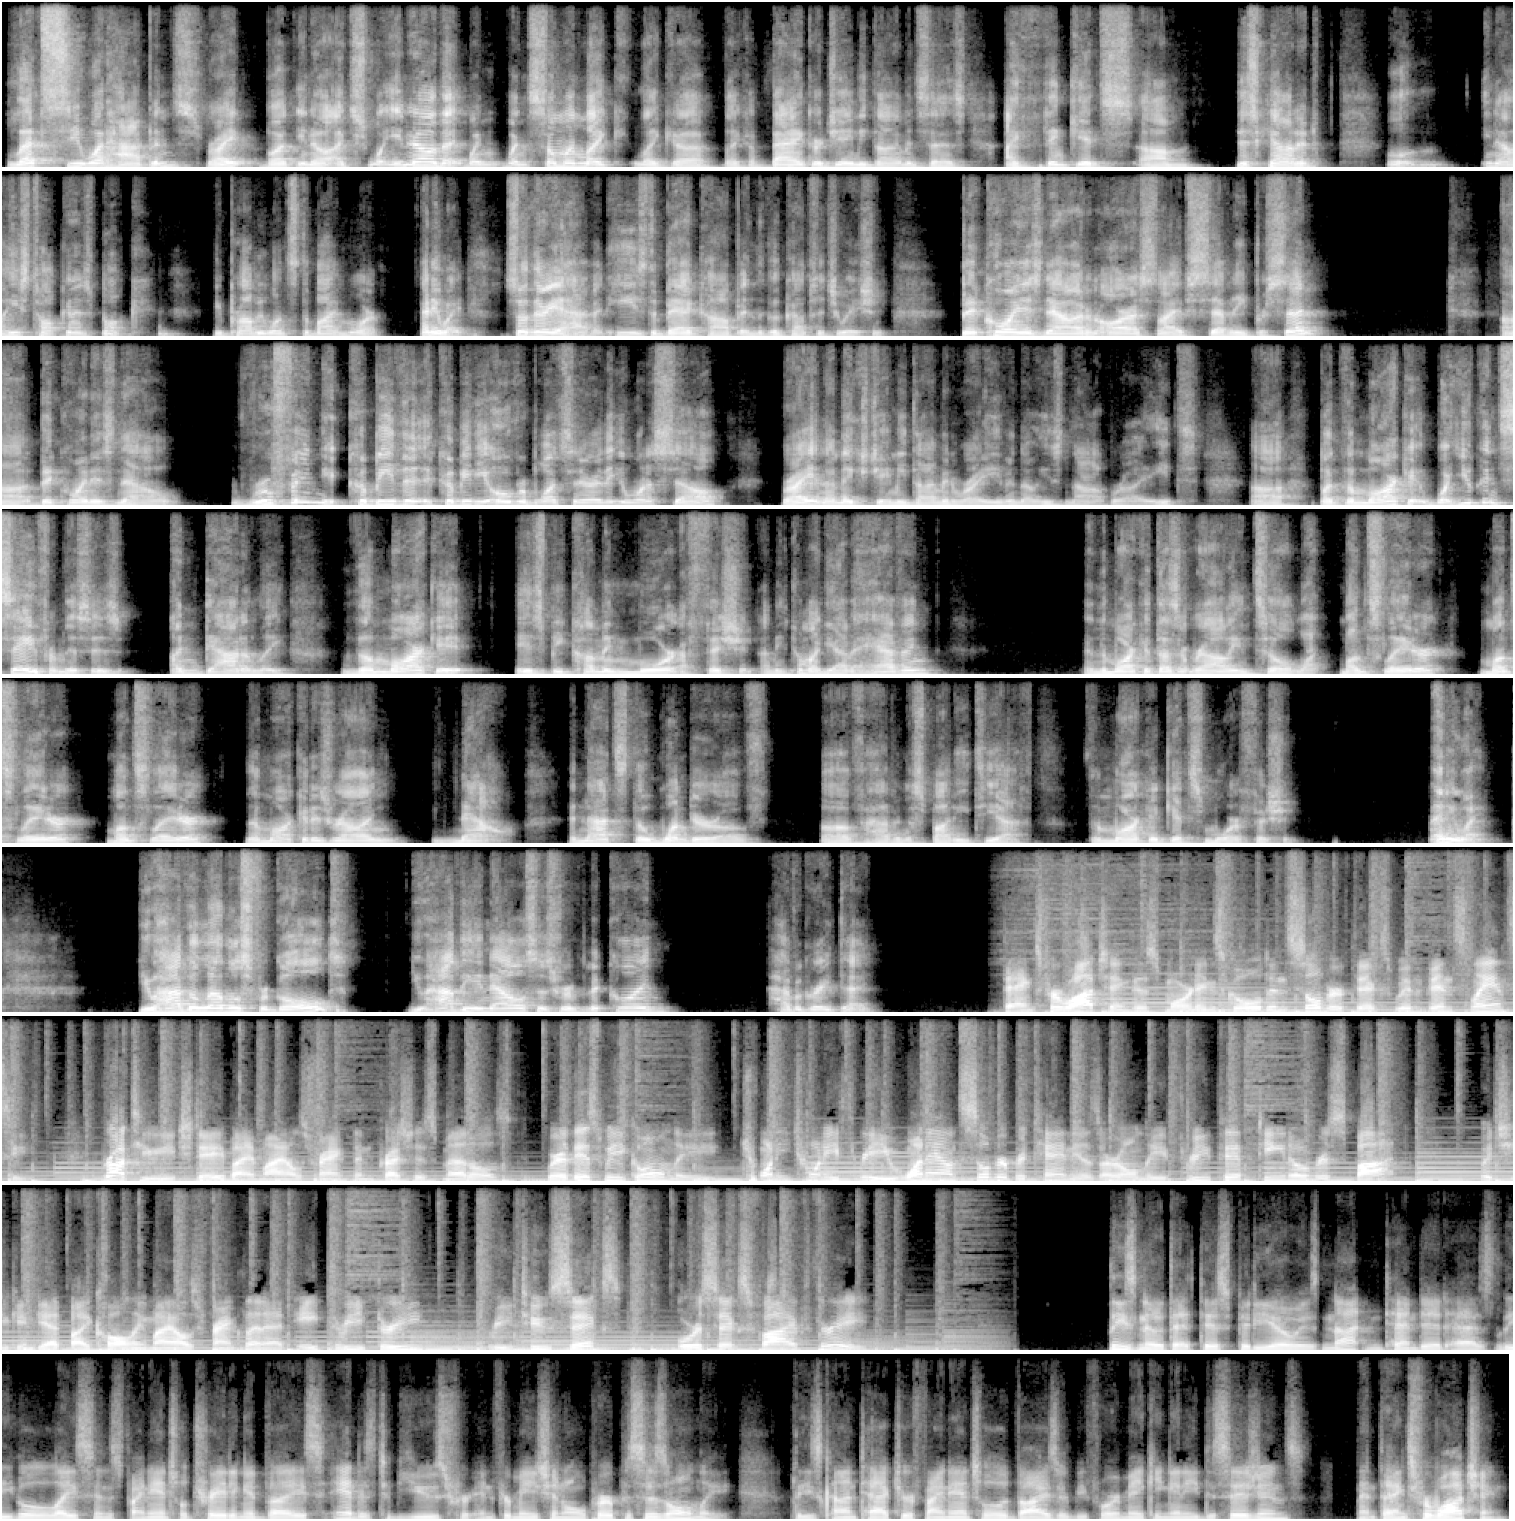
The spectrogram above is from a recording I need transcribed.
let's see what happens, right? But you know, I just want you to know that when when someone like like a like a bank or Jamie Dimon says, "I think it's um, discounted," well, you know, he's talking his book. He probably wants to buy more. Anyway, so there you have it. He's the bad cop in the good cop situation. Bitcoin is now at an RSI of seventy percent. Uh, Bitcoin is now roofing. It could be the it could be the overbought scenario that you want to sell, right? And that makes Jamie Dimon right, even though he's not right. Uh, but the market, what you can say from this is undoubtedly the market is becoming more efficient. I mean, come on, you have a halving and the market doesn't rally until what, months later, months later, months later. The market is rallying now. And that's the wonder of, of having a spot ETF. The market gets more efficient. Anyway, you have the levels for gold, you have the analysis for Bitcoin. Have a great day. Thanks for watching this morning's Gold and Silver Fix with Vince Lanci. Brought to you each day by Miles Franklin Precious Metals, where this week only 2023 one ounce silver Britannias are only 315 over spot, which you can get by calling Miles Franklin at 833 326 4653. Please note that this video is not intended as legal licensed financial trading advice and is to be used for informational purposes only. Please contact your financial advisor before making any decisions, and thanks for watching.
